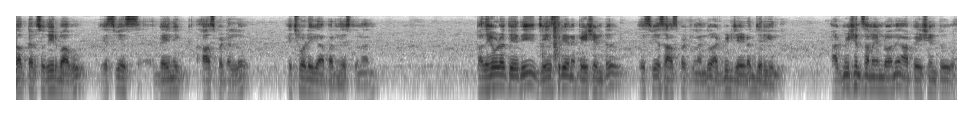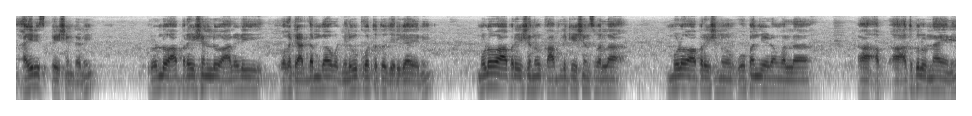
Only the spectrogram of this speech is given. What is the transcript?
doctor Sudheer Babu SVS gynaec హాస్పిటల్లో హెచ్ఓడిగా పనిచేస్తున్నాను. పదిహేడవ తేదీ జయశ్రీ అనే పేషెంట్ ఎస్విఎస్ హాస్పిటల్ నందు అడ్మిట్ చేయడం జరిగింది. అడ్మిషన్ సమయంలోనే ఆ పేషెంట్ హై రిస్క్ పేషెంట్ అని రెండు ఆపరేషన్లు ఆల్రెడీ ఒకటి అడ్డంగా ఒకటి నిలువు కోతతో జరిగాయని మూడవ ఆపరేషను కాంప్లికేషన్స్ వల్ల మూడవ ఆపరేషను ఓపెన్ చేయడం వల్ల ఆ అతుకులు ఉన్నాయని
